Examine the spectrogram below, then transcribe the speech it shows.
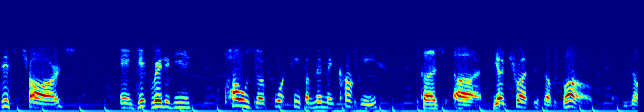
discharge and get rid of these poser 14th Amendment companies because uh, your trust is above zone.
